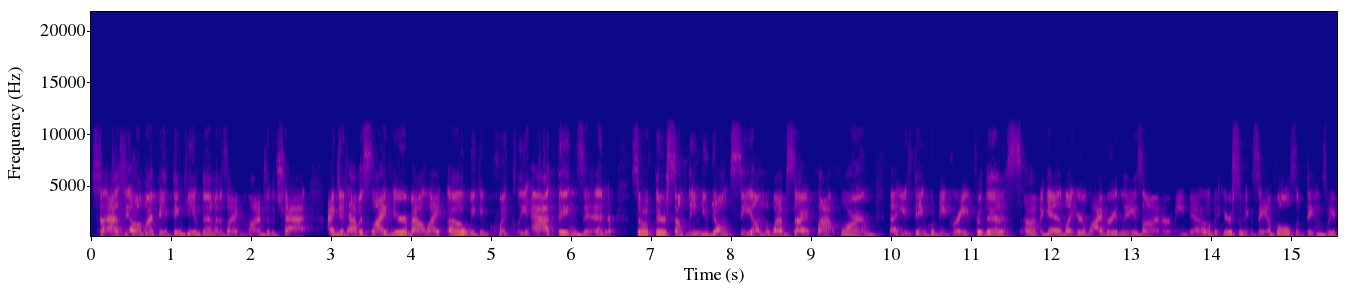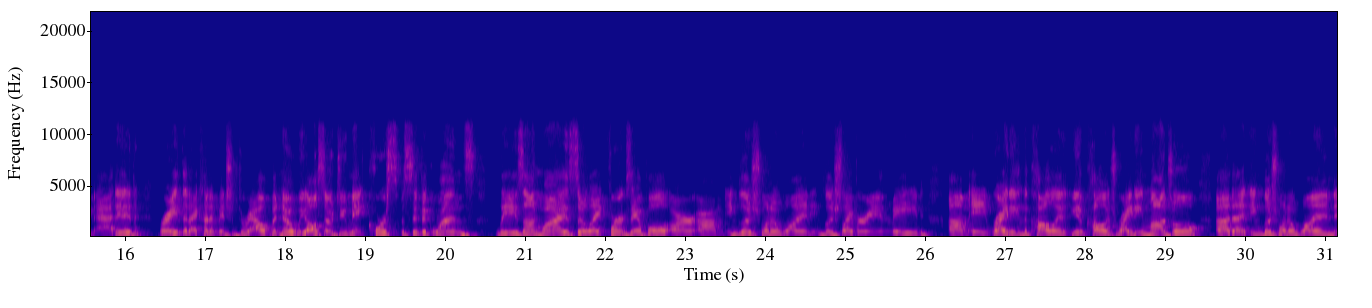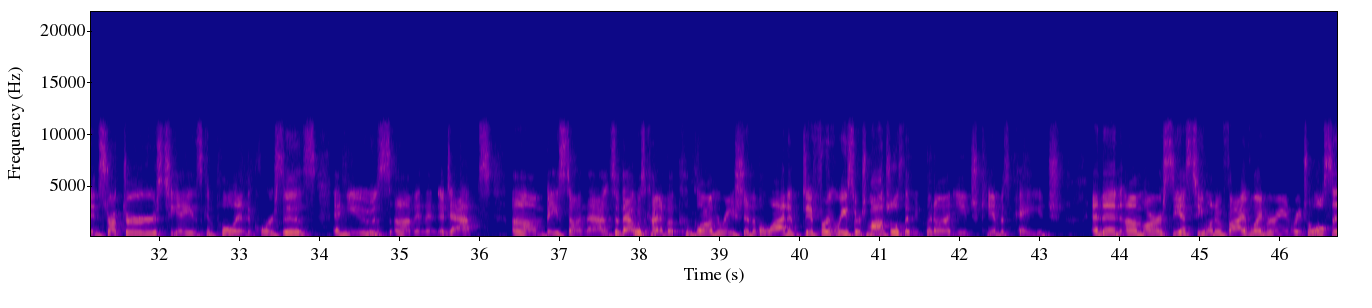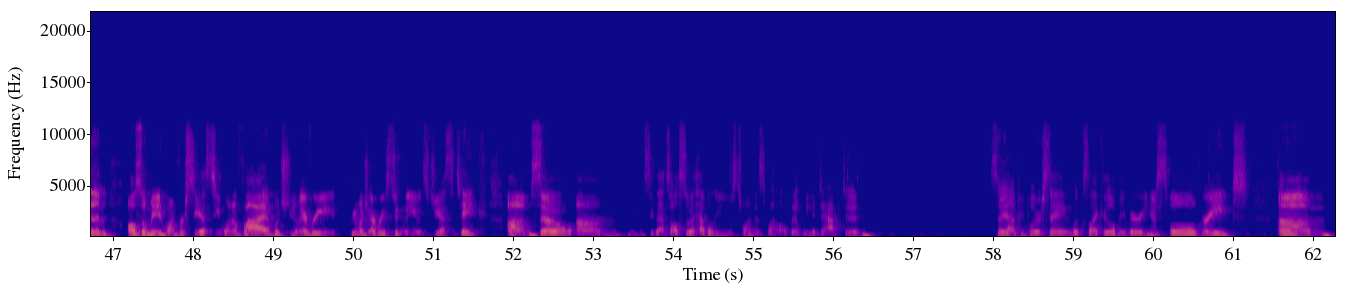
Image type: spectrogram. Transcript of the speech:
So as you all might be thinking of them and as I monitor the chat, I did have a slide here about like, oh, we can quickly add things in. So if there's something you don't see on the website platform that you think would be great for this, um, again, let your library liaison or me know, but here's some examples of things we've added, right, that I kind of mentioned throughout. But no, we also do make course specific ones liaison wise. So like, for example, our um, English 101 English librarian made um, a writing the college, you know, college writing module uh, that English 101 instructors, TAs can pull into courses and use um, and then adapt um, based on that. So that was kind of a conglomeration of a lot of different research modules that we put on each Canvas page. And then um, our CST 105 librarian, Rachel Olson, also made one for CST 105, which, you know, every pretty much every student at UNCG has to take. Um, so um, you can see that's also a heavily used one as well that we adapted. So yeah, people are saying looks like it'll be very useful, great. Um,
